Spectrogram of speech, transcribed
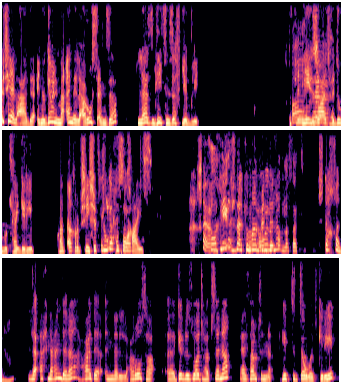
إيش هي العادة؟ إنه قبل ما أنا العروس أنزف لازم هي تنزف قبلي يعني هي. زواجها دوبه كان قريب هذا أغرب شيء شفته أحسه يحصل؟ خايس خلاص في إحنا كمان عندنا خلصت إيش دخلها؟ لا إحنا عندنا عادة إن العروسة آه، قبل زواجها بسنة يعني فهمت إن هي بتتزوج قريب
